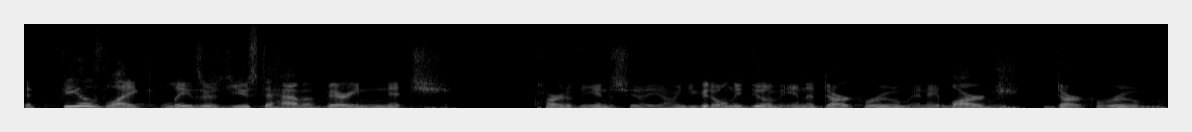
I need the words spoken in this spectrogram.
it feels like lasers used to have a very niche part of the industry. I mean, you could only do them in a dark room in a large dark room,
